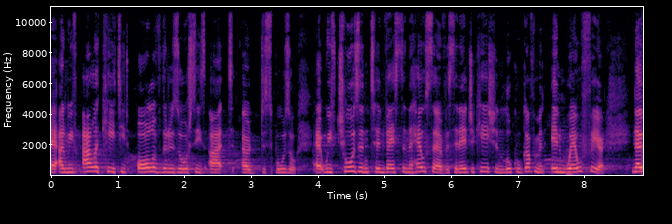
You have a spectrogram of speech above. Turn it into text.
uh, and we've allocated all of the resources at our disposal. Uh, we've chosen to invest in the health service, in education, local government, in welfare. Now,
